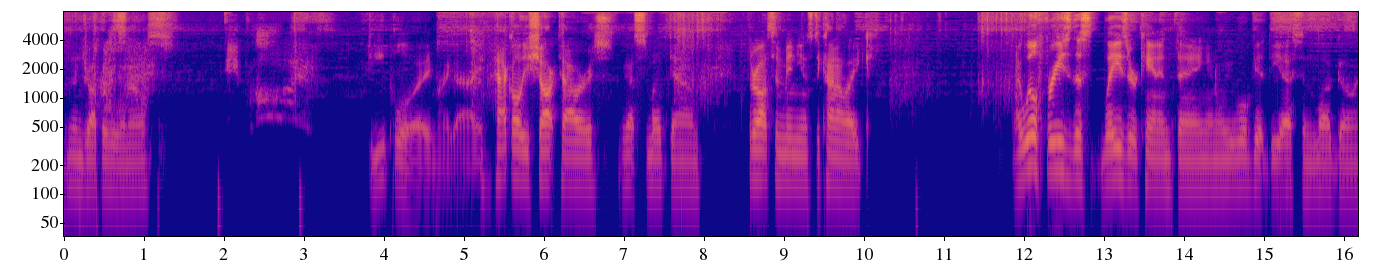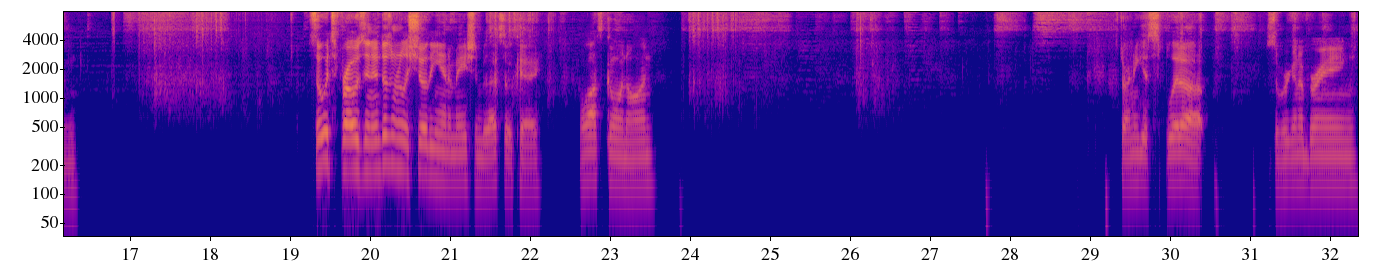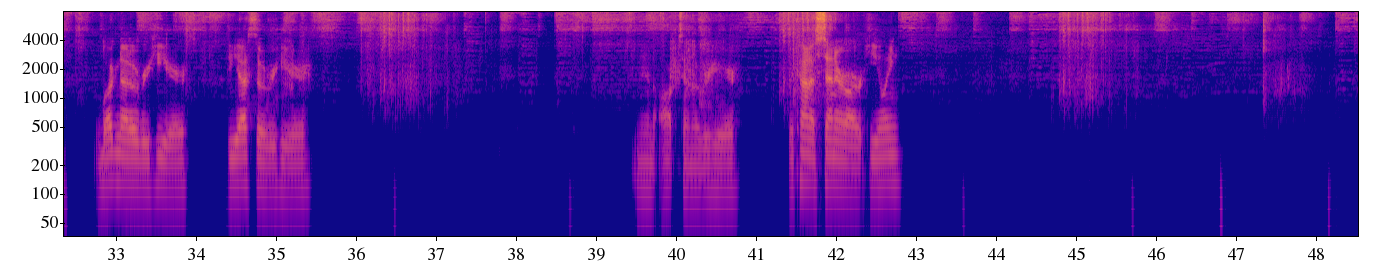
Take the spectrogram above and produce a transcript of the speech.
And then drop everyone else. Deploy, my guy. Hack all these shock towers. We got smoke down. Throw out some minions to kind of like... I will freeze this laser cannon thing, and we will get DS and Lug going. So it's frozen. It doesn't really show the animation, but that's okay. A lot's going on. Starting to get split up. So we're going to bring Lugnut over here, DS over here, and Octone over here. To kind of center our healing.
